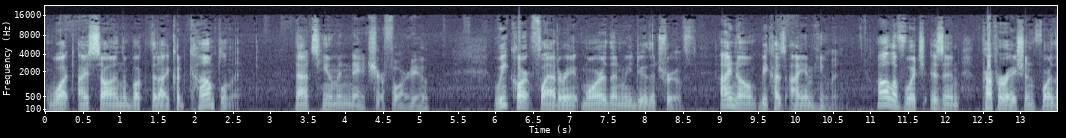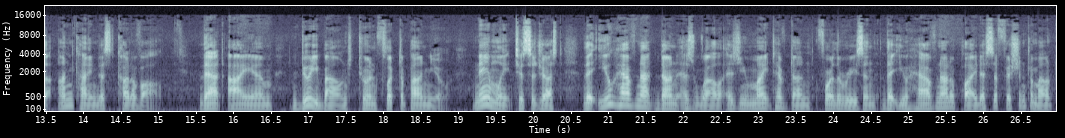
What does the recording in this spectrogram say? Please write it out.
what I saw in the book that I could compliment. That's human nature for you. We court flattery more than we do the truth. I know because I am human. All of which is in preparation for the unkindest cut of all, that I am duty bound to inflict upon you namely, to suggest that you have not done as well as you might have done for the reason that you have not applied a sufficient amount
